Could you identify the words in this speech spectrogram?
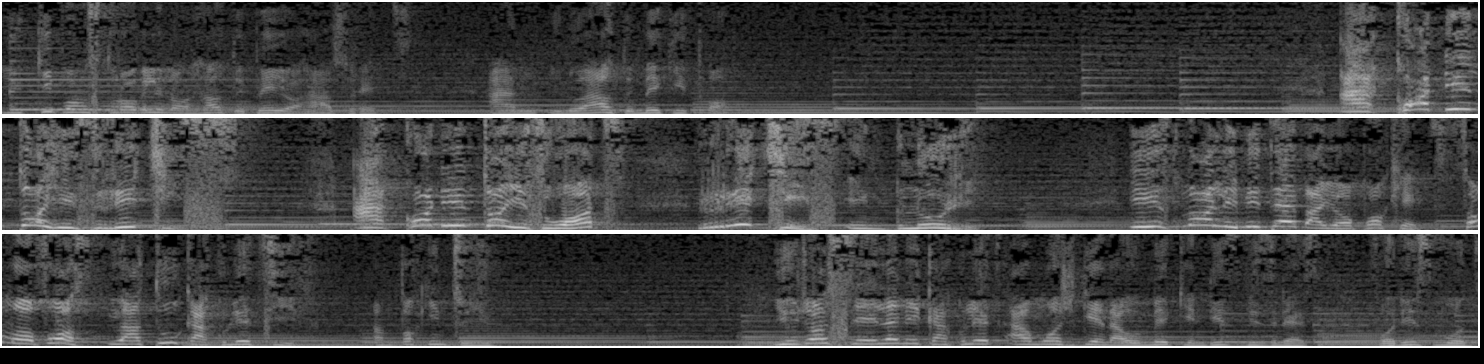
You keep on struggling on how to pay your house rent and you know how to make it up. According to his riches, according to his what? Riches in glory. Is not limited by your pocket. Some of us, you are too calculative. I'm talking to you. You just say, let me calculate how much gain I will make in this business for this month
